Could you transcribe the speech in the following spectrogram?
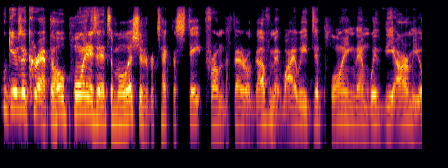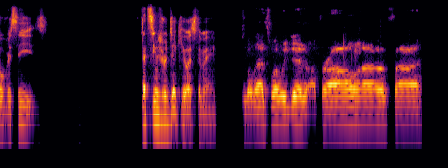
Who gives a crap? The whole point is that it's a militia to protect the state from the federal government. Why are we deploying them with the army overseas? That seems ridiculous to me. Well, that's what we did for all of uh,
